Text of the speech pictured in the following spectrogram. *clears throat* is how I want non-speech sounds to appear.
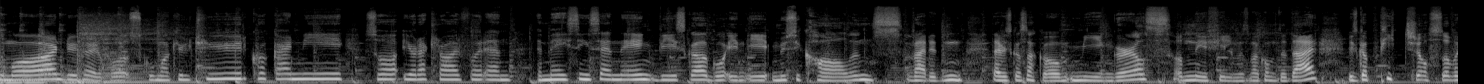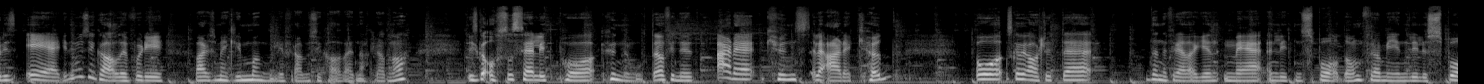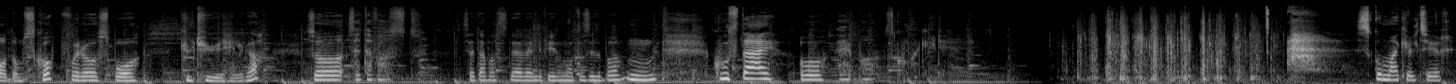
God morgen, du hører på Skumma kultur. Klokka er ni, så gjør deg klar for en amazing sending. Vi skal gå inn i musikalens verden, der vi skal snakke om Mean Girls og den nye filmen som har kommet ut der. Vi skal pitche også våre egne musikaler, fordi hva er det som egentlig mangler fra musikalverdenen akkurat nå? Vi skal også se litt på hundemote og finne ut er det kunst eller er det kødd. Og skal vi avslutte denne fredagen med en liten spådom fra min lille spådomskopp for å spå kulturhelga. Så sett deg fast. Sett deg fast, det er en veldig fin måte å sitte på. Mm. Kos deg, og hør på Skumma kultur. Skumma kultur.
